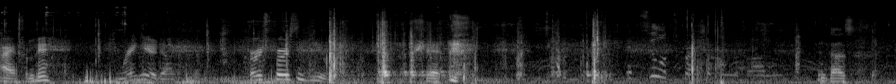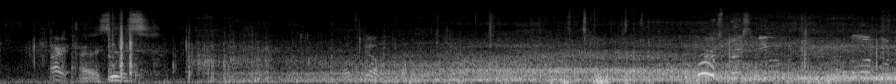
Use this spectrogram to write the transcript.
All right, from here. Right here, Doug. First person view. Shit, It still looks fresh on the bottom. it does. All right, All right, let's do this. let's go. First person view. the long one.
